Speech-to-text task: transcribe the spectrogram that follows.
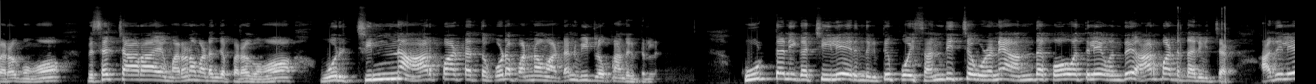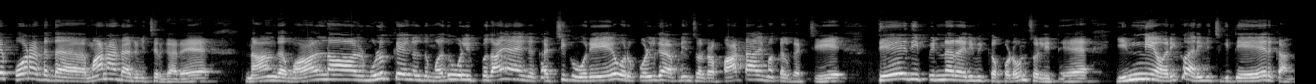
பிறகும் விஷச்சாராய மரணம் அடைஞ்ச பிறகும் ஒரு சின்ன ஆர்ப்பாட்டத்தை கூட பண்ண மாட்டேன்னு வீட்டில் உட்காந்துக்கிட்டு இல்லை கூட்டணி கட்சியிலே இருந்துக்கிட்டு போய் சந்திச்ச உடனே அந்த கோவத்திலே வந்து ஆர்ப்பாட்டத்தை அறிவிச்சார். அதிலே போராட்டத்தை மாநாடு அறிவிச்சிருக்காரு. நாங்கள் வாழ்நாள் முழுக்க எங்களது மது ஒழிப்பு தான் எங்கள் கட்சிக்கு ஒரே ஒரு கொள்கை அப்படின்னு சொல்கிற பாட்டாளி மக்கள் கட்சி தேதி பின்னர் அறிவிக்கப்படும் சொல்லிட்டு இன்னைய வரைக்கும் அறிவிச்சுக்கிட்டே இருக்காங்க.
